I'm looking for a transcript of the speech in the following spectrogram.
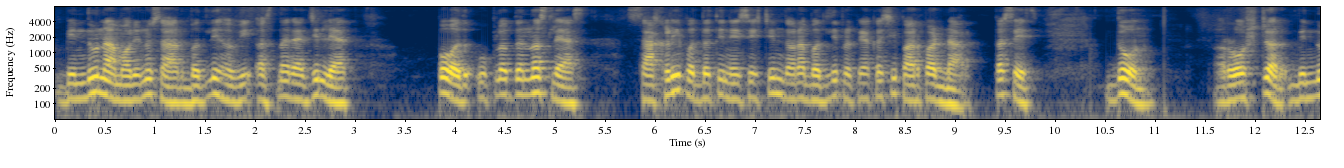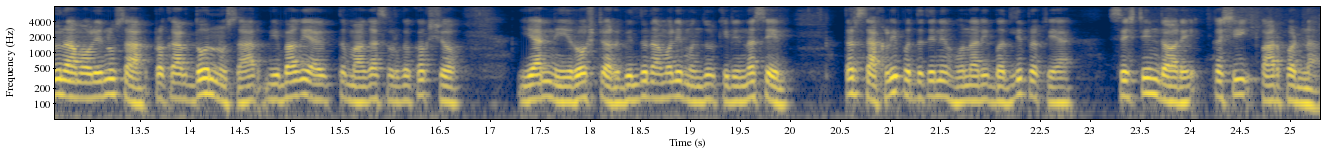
बिंदू नामावलीनुसार बदली हवी असणाऱ्या जिल्ह्यात पद उपलब्ध नसल्यास साखळी पद्धतीने सिस्टीमद्वारा बदली प्रक्रिया कशी पार पडणार? तसेच दोन रोस्टर बिंदू नामावलीनुसार प्रकार दोननुसार विभागीय आयुक्त मागासवर्ग कक्ष यांनी रोस्टर बिंदूनामावली मंजूर केली नसेल तर साखळी पद्धतीने होणारी बदली प्रक्रिया सिस्टीमद्वारे कशी पार पडणार?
